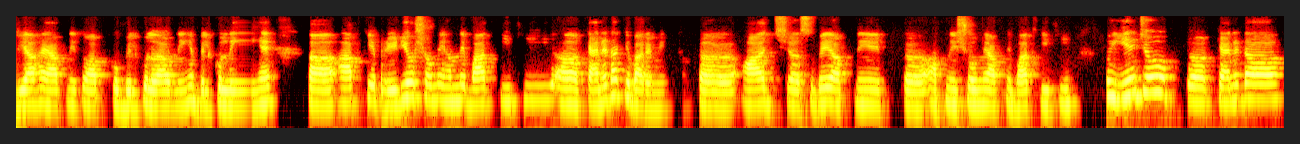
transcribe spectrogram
लिया है आपने तो आपको बिल्कुल अलाउड नहीं है बिल्कुल नहीं है। uh, आपके रेडियो शो में हमने बात की थी कनाडा के बारे में। आज सुबह अपने अपने शो में आपने बात की थी। तो ये जो Canada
